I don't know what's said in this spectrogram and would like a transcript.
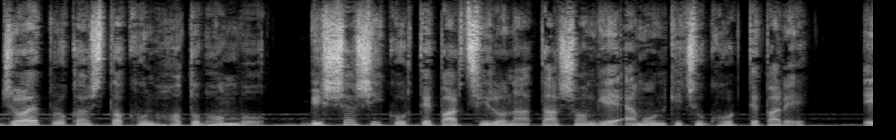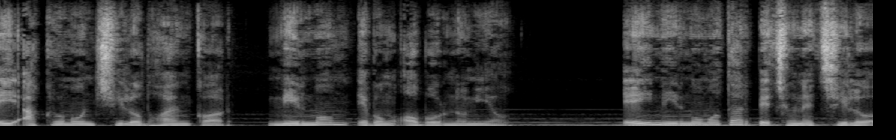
জয়প্রকাশ তখন হতভম্ব, বিশ্বাসই করতে পারছিল না তার সঙ্গে এমন কিছু ঘটতে পারে, এই আক্রমণ ছিল ভয়ঙ্কর, নির্মম এবং অবর্ণনীয়। এই নির্মমতার পেছনে ছিল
